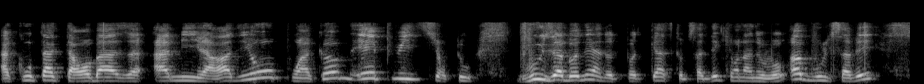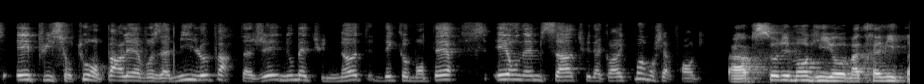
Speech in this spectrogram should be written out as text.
à contact@amilaradio.com et puis surtout vous abonner à notre podcast comme ça dès qu'il y en a un nouveau, hop, vous le savez. Et puis surtout en parler à vos amis, le partager, nous mettre une note, des commentaires et on aime ça. Tu es d'accord avec moi, mon cher Franck? Absolument, Guillaume. À très vite.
